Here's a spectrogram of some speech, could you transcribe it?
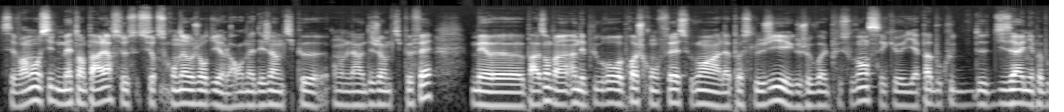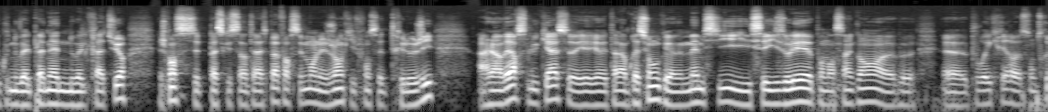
c'est vraiment aussi de mettre en parallèle sur, ce qu'on a aujourd'hui. Alors on a déjà un petit peu on l'a déjà un petit peu fait mais euh, par exemple un, des plus gros reproches qu'on fait souvent à la postlogie et que je vois le plus souvent c'est qu'il n'y a pas beaucoup de design il n'y a pas beaucoup de nouvelles planètes de nouvelles créatures. Et je pense que c'est parce que ça intéresse pas forcément les gens qui font cette trilogie. À l'inverse, Lucas, euh, t'as l'impression que même s'il s'est isolé pendant 5 ans euh, euh, pour écrire son truc,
